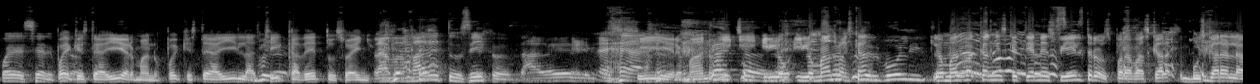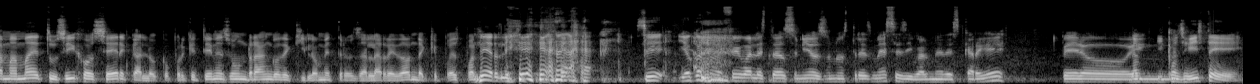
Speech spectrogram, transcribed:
puede ser. Puede pero- que esté ahí, hermano. Puede que esté ahí la chica de tu sueño. La mamá de tus hijos. A ver, Sí, hermano. Y, y- y lo, y lo más bacán. bullying. Lo más bacán es que tienes filtros para buscar, buscar a la mamá de tus hijos cerca, loco, porque tienes un rango de kilómetros a la redonda que puedes ponerle. Sí, yo cuando me fui igual a Estados Unidos unos tres meses, igual me descargué, pero en- y conseguiste.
